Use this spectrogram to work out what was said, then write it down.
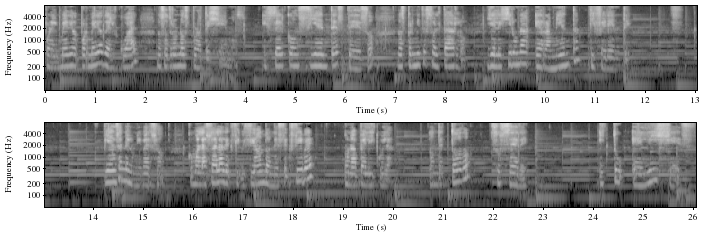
por, el medio, por medio del cual nosotros nos protegemos. Y ser conscientes de eso nos permite soltarlo y elegir una herramienta diferente. Piensa en el universo como la sala de exhibición donde se exhibe una película, donde todo sucede y tú eliges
